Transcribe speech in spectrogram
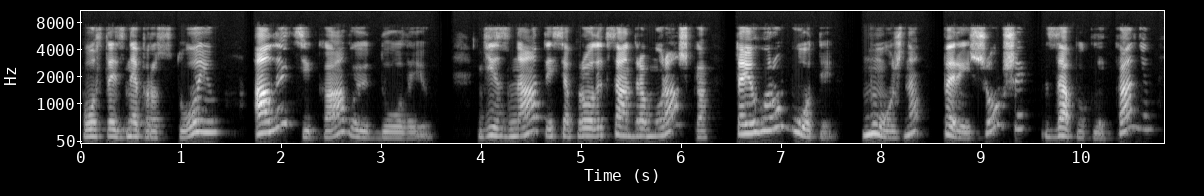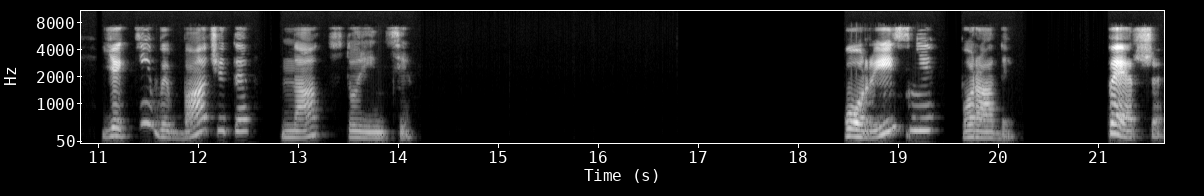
Постать з непростою, але цікавою долею. Дізнатися про Олександра Мурашка та його роботи можна, перейшовши за покликанням, які ви бачите на сторінці. Корисні поради. Перше.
